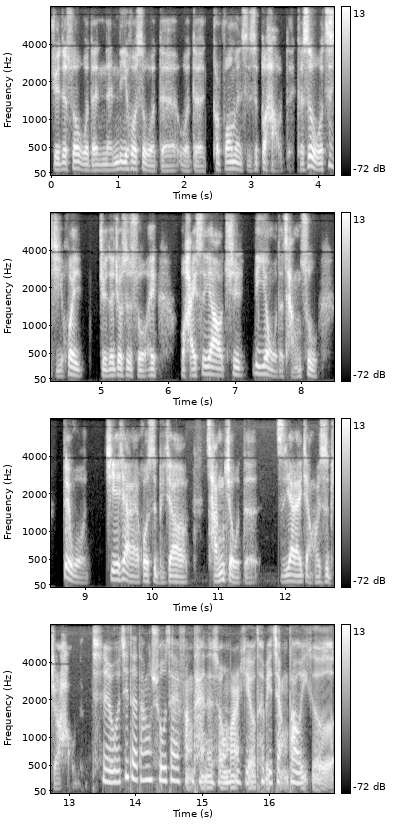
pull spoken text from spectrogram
觉得说我的能力或是我的我的 performance 是不好的。可是我自己会觉得，就是说，哎，我还是要去利用我的长处，对我接下来或是比较长久的。职业来讲会是比较好的。是我记得当初在访谈的时候，Mark 也有特别讲到一个，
